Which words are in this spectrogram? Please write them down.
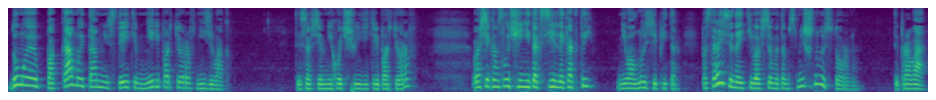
Думаю, пока мы там не встретим ни репортеров, ни зевак. Ты совсем не хочешь видеть репортеров? Во всяком случае, не так сильно, как ты. Не волнуйся, Питер. Постарайся найти во всем этом смешную сторону. Ты права.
